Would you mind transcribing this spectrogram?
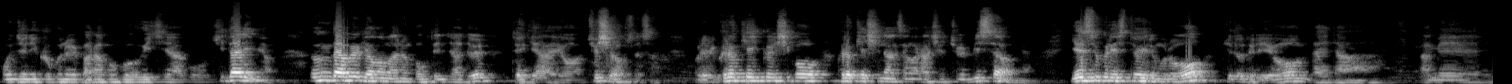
온전히 그분을 바라보고 의지하고 기다리며 응답을 경험하는 복된 자들 되게 하여 주시옵소서. 우리를 그렇게 이끌시고 그렇게 신앙생활 하실 줄 믿사오며 예수 그리스도의 이름으로 기도드리옵나이다. 아멘.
